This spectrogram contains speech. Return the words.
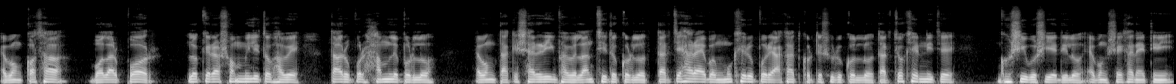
এবং কথা বলার পর লোকেরা সম্মিলিতভাবে তার উপর হামলে পড়ল এবং তাকে শারীরিকভাবে লাঞ্ছিত করল, তার চেহারা এবং মুখের উপরে আঘাত করতে শুরু করল, তার চোখের নিচে ঘুষি বসিয়ে দিল এবং সেখানে তিনি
